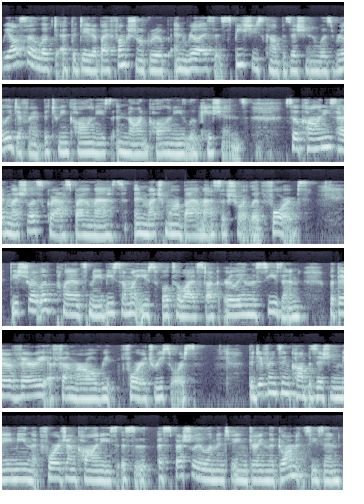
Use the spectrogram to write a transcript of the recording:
We also looked at the data by functional group and realized that species composition was really different between colonies and non colony locations. So, colonies had much less grass biomass and much more biomass of short lived forbs. These short lived plants may be somewhat useful to livestock early in the season, but they're a very ephemeral re- forage resource. The difference in composition may mean that forage on colonies is especially limiting during the dormant season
